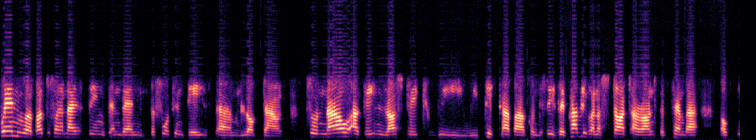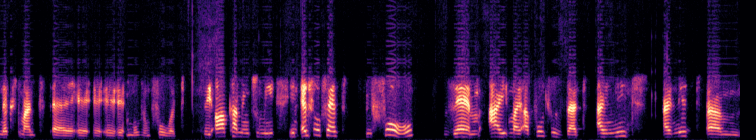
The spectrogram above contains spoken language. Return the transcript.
when we were about to finalize things, and then the 14 days um, lockdown. So now again, last week we we picked up our conversation. They're probably going to start around September of next month, uh, uh, uh, uh, moving forward. They are coming to me. In actual fact, before them, I my approach was that I need I need um,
